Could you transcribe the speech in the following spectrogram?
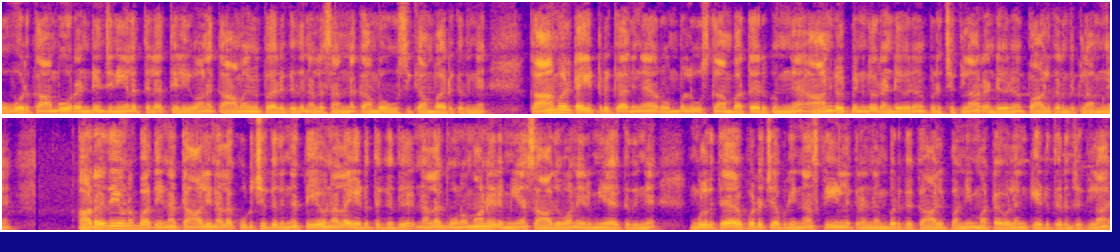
ஒவ்வொரு காம்பும் ரெண்டு இன்ச்சு நீளத்தில் தெளிவான காம்பமைப்பாக இருக்குது. நல்ல சன்ன காம்பாக ஊசி காம்பாக இருக்குதுங்க. காம்புகள் டைட் இருக்காதுங்க. ரொம்ப லூஸ் காம்பாக தான் இருக்குங்க. ஆண்கள் பெண்கள் ரெண்டு பேரும் பிடிச்சிக்கலாம். ரெண்டு பேரும் பால் கறந்துக்கலாமுங்க. அடதேவனும் பார்த்தீங்கன்னா தாலி நல்லா குடிச்சிக்குதுங்க. தேவை நல்லா எடுத்துக்குது. நல்லா குணமான எருமையாக சாதுவான எருமையாக இருக்குதுங்க. உங்களுக்கு தேவைப்பட்டுச்சு அப்படின்னா ஸ்க்ரீனில் இருக்கிற நம்பருக்கு கால் பண்ணி மற்ற விலங்கு கேட்டு தெரிஞ்சுக்கலாம்.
